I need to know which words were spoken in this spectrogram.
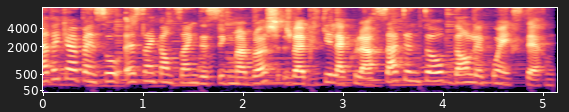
Avec un pinceau E55 de Sigma Brush, je vais appliquer la couleur Satin Taupe dans le coin externe.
